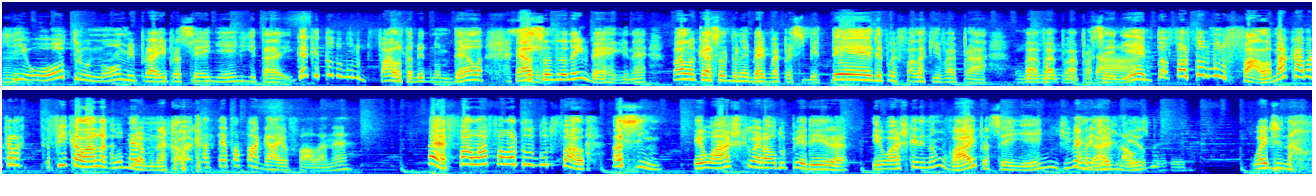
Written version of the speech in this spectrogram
que hum. outro nome para ir para CNN que tá, que é que todo mundo fala também do nome dela, é Sim. a Sandra Nemberg, né? Falam que a Sandra Nemberg vai para SBT, depois fala que vai para vai, vai para CNN, to, fala, todo mundo fala, mas acaba que ela fica lá na Globo até, mesmo, né? Acaba... Até papagaio fala, né? É, falar, falar todo mundo fala. Assim, eu acho que o Heraldo Pereira eu acho que ele não vai pra CNN, de verdade o mesmo. Pereira. O Edinaldo.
